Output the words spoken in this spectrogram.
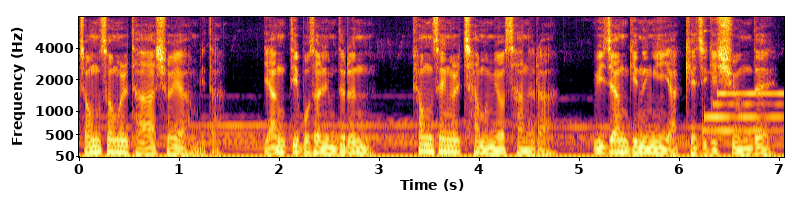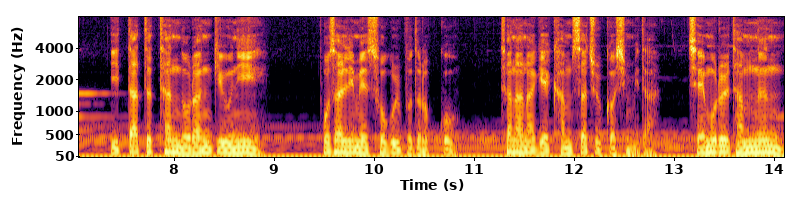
정성을 다하셔야 합니다. 양띠 보살님들은 평생을 참으며 사느라 위장 기능이 약해지기 쉬운데 이 따뜻한 노란 기운이 보살님의 속을 부드럽고 편안하게 감싸줄 것입니다. 재물을 담는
